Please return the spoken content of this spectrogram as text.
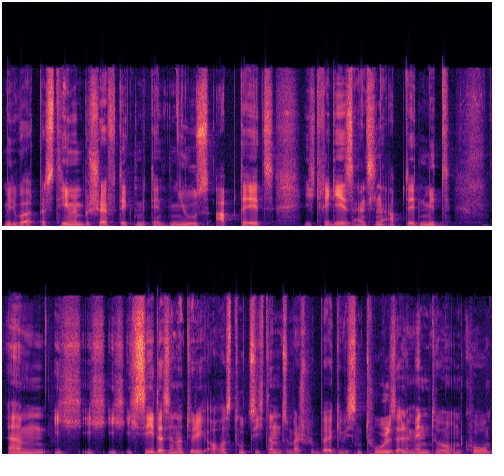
mit WordPress-Themen beschäftigt, mit den News, Updates. Ich kriege jedes einzelne Update mit. Ähm, ich, ich, ich, ich sehe das ja natürlich auch, was tut sich dann zum Beispiel bei gewissen Tools, Elementor und Co.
